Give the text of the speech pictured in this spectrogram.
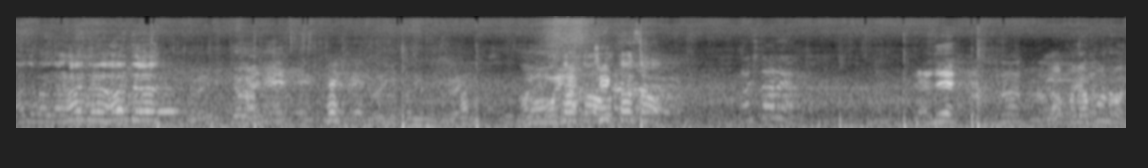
Hadi beyler hadi hadi. Orta orta saha. Geldi. Yapma yapma onu bak.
